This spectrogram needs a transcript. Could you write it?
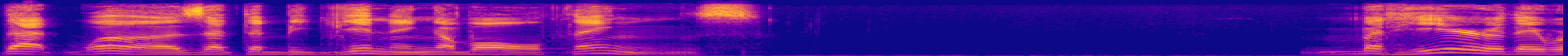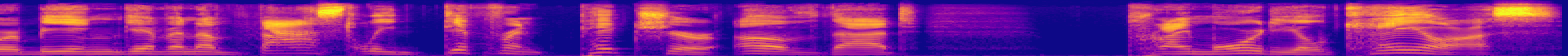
that was at the beginning of all things. But here they were being given a vastly different picture of that primordial chaos.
